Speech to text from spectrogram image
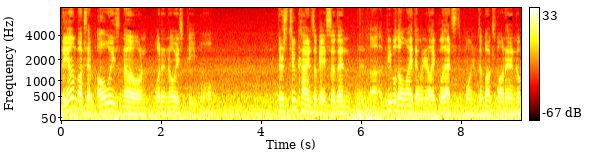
the Young Bucks have always known what annoys people. There's two kinds. Okay, so then uh, people don't like that when you're like, well, that's the point. The Bucks want to know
